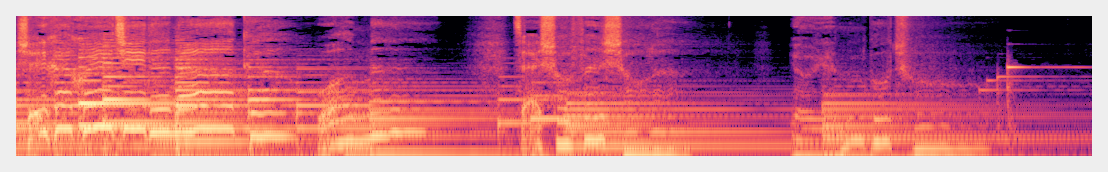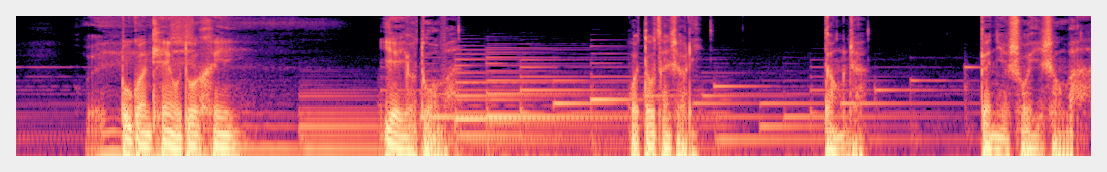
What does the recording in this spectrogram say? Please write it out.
谁还会记得那个我们？再说分手了，又忍不住。不管天有多黑。夜有多晚，我都在这里等着，跟你说一声晚安。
